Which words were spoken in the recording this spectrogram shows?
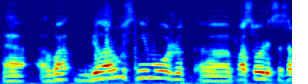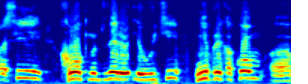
Беларусь не может э, поссориться с Россией, хлопнуть дверью и уйти ни при каком, э,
